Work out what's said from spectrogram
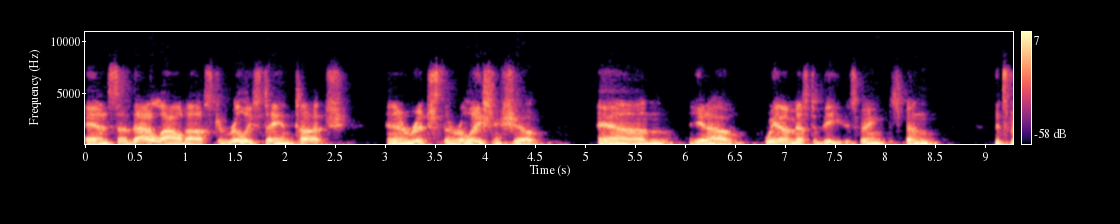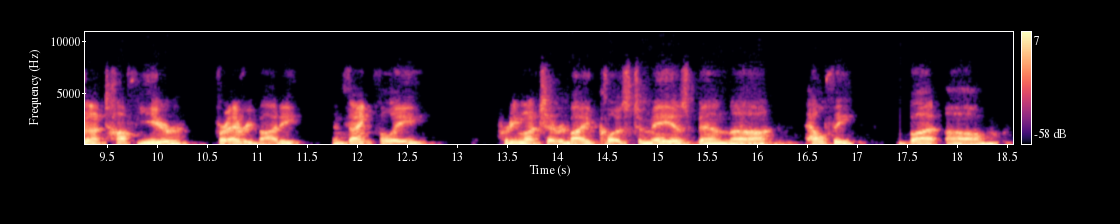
And so that allowed us to really stay in touch and enrich the relationship. And, you know, we haven't missed a beat. It's been it's been it's been a tough year for everybody. And thankfully, pretty much everybody close to me has been uh, healthy, but um,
